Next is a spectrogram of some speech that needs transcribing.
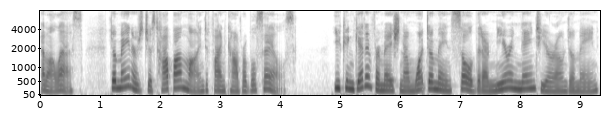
MLS, domainers just hop online to find comparable sales. You can get information on what domains sold that are near in name to your own domain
